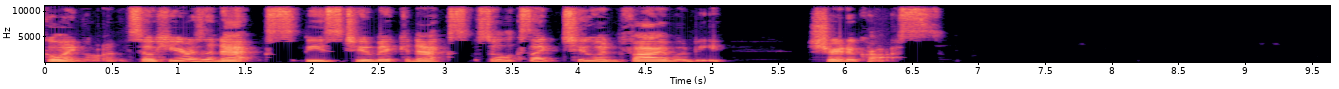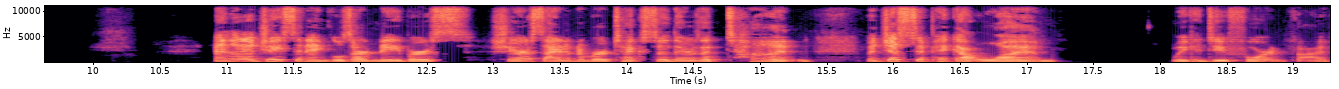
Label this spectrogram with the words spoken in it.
going on. So here's an X. These two make an X. So it looks like 2 and 5 would be straight across. And then adjacent angles are neighbors, share a side and a vertex. So there's a ton. But just to pick out one, we could do 4 and 5.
